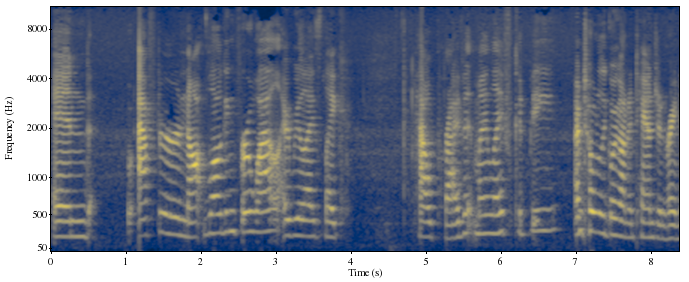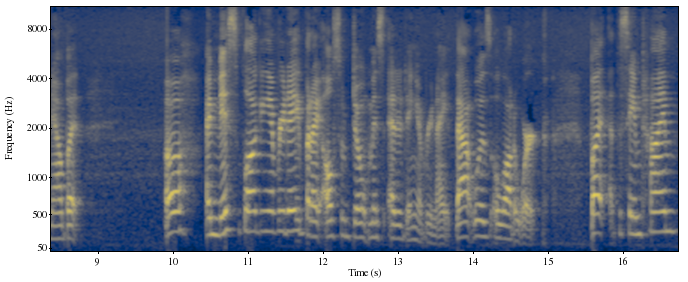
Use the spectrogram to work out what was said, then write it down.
And after not vlogging for a while, I realized like how private my life could be. I'm totally going on a tangent right now, but oh, I miss vlogging every day, but I also don't miss editing every night. That was a lot of work. But at the same time,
